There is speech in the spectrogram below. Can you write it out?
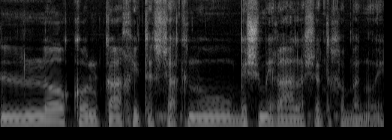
לא כל כך התעסקנו בשמירה על השטח הבנוי.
